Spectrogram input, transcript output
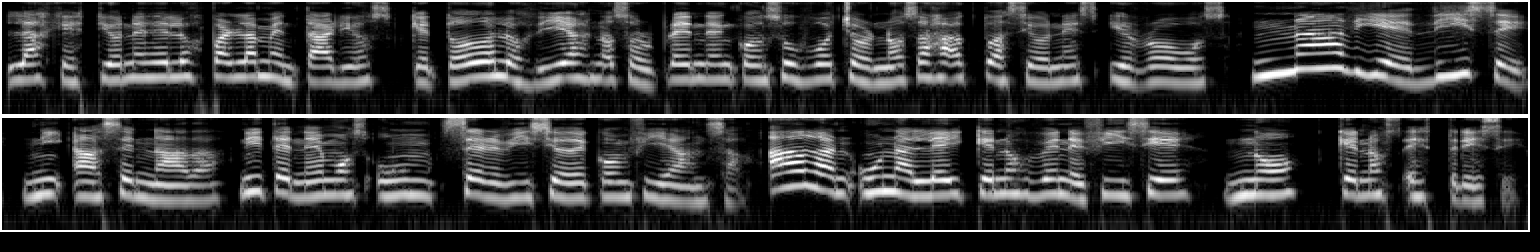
las gestiones de los parlamentarios, que todos los días nos sorprenden con sus bochornosas actuaciones y robos, nadie dice ni hace nada, ni tenemos un servicio de confianza. Hagan una ley que nos beneficie, no que nos estrese.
